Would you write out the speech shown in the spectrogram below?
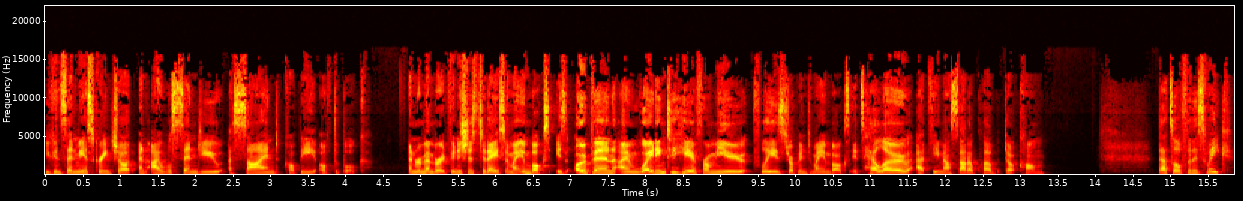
you can send me a screenshot and I will send you a signed copy of the book. And remember, it finishes today, so my inbox is open. I'm waiting to hear from you. Please drop into my inbox. It's hello at femalestartupclub.com. That's all for this week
